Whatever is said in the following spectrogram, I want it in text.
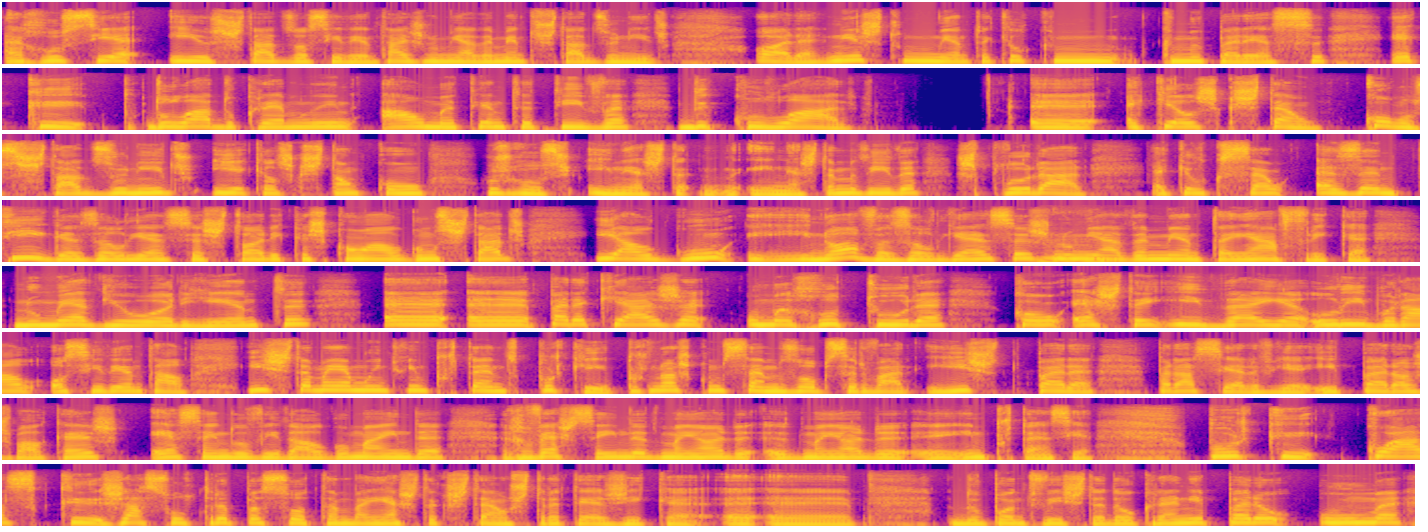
a, a Rússia e os Estados Ocidentais, nomeadamente os Estados Unidos. Ora, neste momento, aquilo que me, que me parece é que do lado do Kremlin há uma tentativa de colar uh, aqueles que estão com os Estados Unidos e aqueles que estão com os russos. E nesta, e nesta medida, explorar aquilo que são as antigas alianças históricas com alguns Estados e, algum, e novas alianças, uhum. nomeadamente em África, no Médio Oriente, uh, uh, para que haja uma ruptura com esta ideia liberal ocidental. Isto também é muito importante. Porquê? Porque nós começamos a observar, e isto para, para a Sérvia e para os Balcãs é sem dúvida alguma ainda, reveste-se ainda de maior, de maior eh, importância. Porque quase que já se ultrapassou também esta questão estratégica uh, uh, do ponto de vista da Ucrânia para uma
